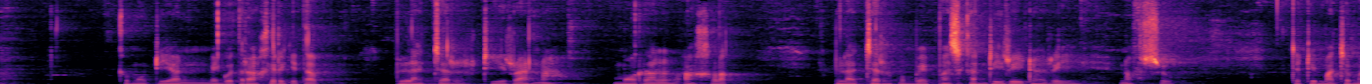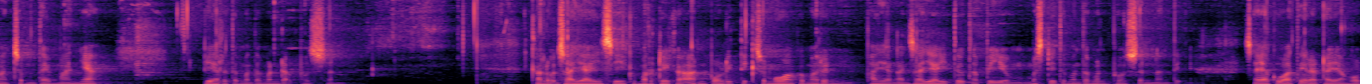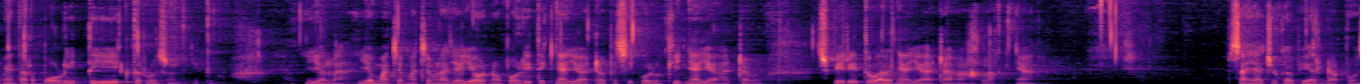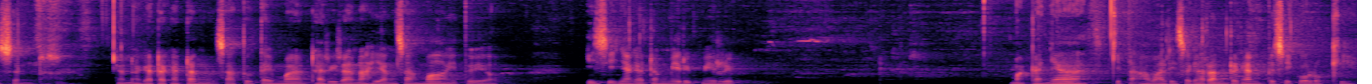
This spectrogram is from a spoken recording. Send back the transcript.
Kemudian minggu terakhir kita belajar di ranah moral akhlak, belajar membebaskan diri dari nafsu. Jadi macam-macam temanya biar teman-teman tidak bosan. Kalau saya isi kemerdekaan politik semua kemarin bayangan saya itu tapi ya mesti teman-teman bosen nanti. Saya khawatir ada yang komentar politik terus gitu. Iyalah, ya macam-macam lah ya. Ya no politiknya ya ada psikologinya ya ada spiritualnya ya ada akhlaknya. Saya juga biar tidak bosen. Karena kadang-kadang satu tema dari ranah yang sama itu ya isinya kadang mirip-mirip. Makanya kita awali sekarang dengan psikologi.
